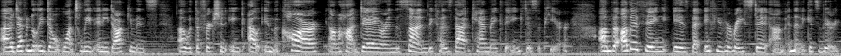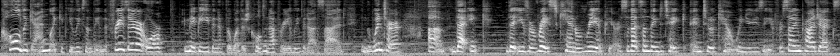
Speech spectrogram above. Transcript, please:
Uh, definitely don't want to leave any documents uh, with the friction ink out in the car on a hot day or in the sun because that can make the ink disappear. Um, the other thing is that if you've erased it um, and then it gets very cold again, like if you leave something in the freezer or maybe even if the weather's cold enough or you leave it outside in the winter, um, that ink that you've erased can reappear. So that's something to take into account when you're using it for sewing projects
